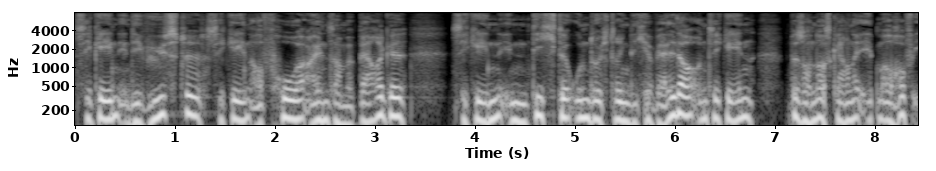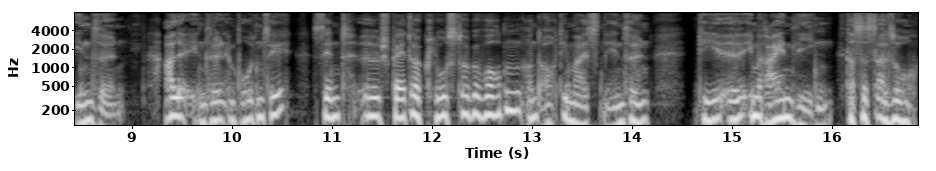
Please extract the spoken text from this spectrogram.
Sie gehen in die Wüste, sie gehen auf hohe einsame Berge, sie gehen in dichte, undurchdringliche Wälder und sie gehen besonders gerne eben auch auf Inseln. Alle Inseln im Bodensee sind äh, später Kloster geworden und auch die meisten Inseln die äh, im Rhein liegen. Das ist also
